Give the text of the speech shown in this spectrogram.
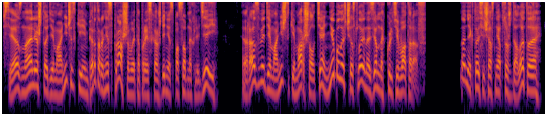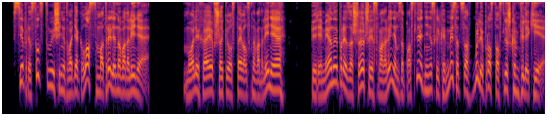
Все знали, что демонический император не спрашивает о происхождении способных людей. Разве демонический маршал Тянь не был из числа иноземных культиваторов? Но никто сейчас не обсуждал это. Все присутствующие, не отводя глаз, смотрели на Ван Линя. Молли Хай в шоке уставился на Ван Линя. Перемены, произошедшие с Ван Линем за последние несколько месяцев, были просто слишком велики.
